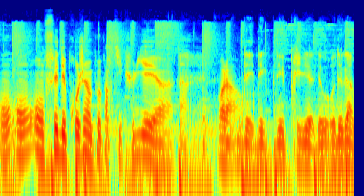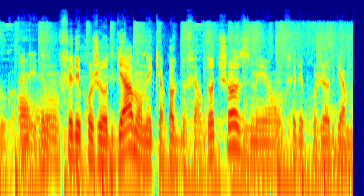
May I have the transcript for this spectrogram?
On, fait des projets un peu particuliers. Ah, voilà. Des, prix de, haut de gamme. Quoi. on, fait des projets haut de gamme, on est capable de faire d'autres choses, mais on fait des projets haut de gamme.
